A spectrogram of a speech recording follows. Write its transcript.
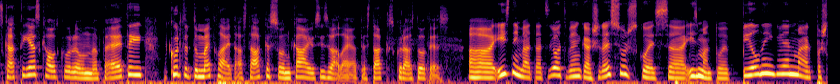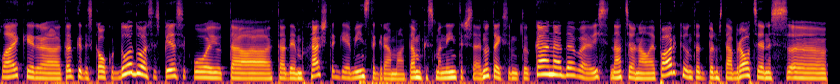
skatījies kaut kur un pētīji. Kur tad tu meklēji tās takas un kā jūs izvēlējāties takas, kurās doties? Uh, īstenībā tāds ļoti vienkāršs resurs, ko es uh, izmantoju pilnīgi vienmēr, pašlaik ir, uh, tad, kad es kaut kur dodos, es piesakoju tā, tādiem hashtagiem Instagramā, tam, kas man interesē. Nu, teiksim, tur Kanāda vai visi nacionālajie parki, un tad pirms tā brauciena es. Uh,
